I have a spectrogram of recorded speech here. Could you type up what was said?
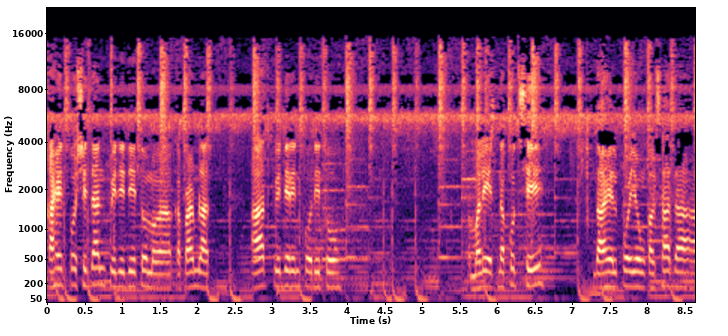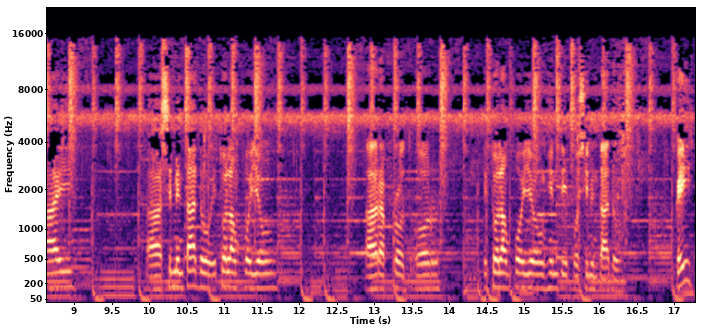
Kahit po sedan, pwede dito mga kaparmlat. At pwede rin po dito maliit na kutsi dahil po yung kalsada ay uh, simentado. Ito lang po yung uh, rough road or ito lang po yung hindi po simentado. Okay?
